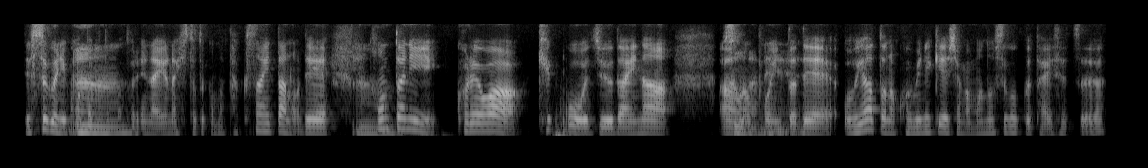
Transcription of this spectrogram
ですぐにコンタクトが取れないような人とかもたくさんいたので、うん。本当にこれは結構重大なあのポイントで、親とのコミュニケーションがものすごく大切、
